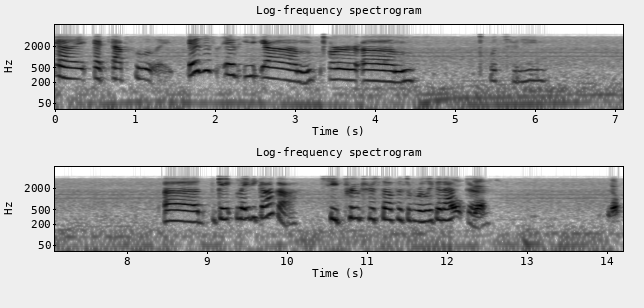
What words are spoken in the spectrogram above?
It, absolutely. It's just it um or um what's her name? Uh, Lady Gaga. She proved herself as a really good Oh, actor. yes. Yep.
